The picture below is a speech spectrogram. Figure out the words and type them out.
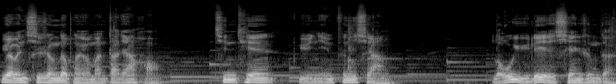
愿闻其声的朋友们，大家好。今天与您分享娄宇烈先生的《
